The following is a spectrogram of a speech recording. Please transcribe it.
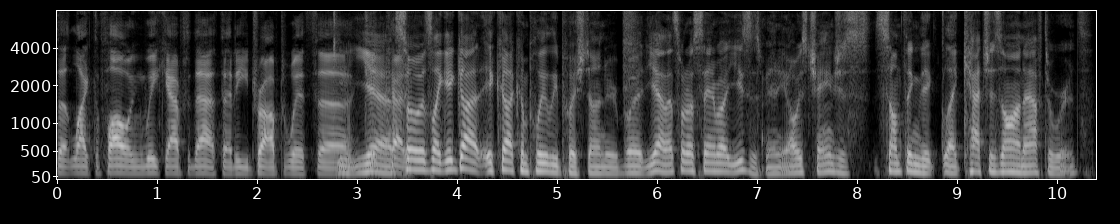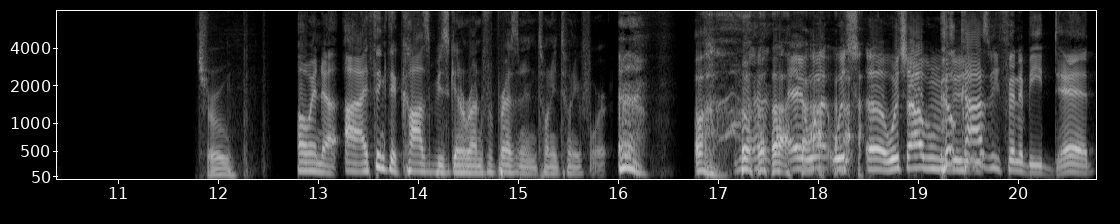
that like the following week after that that he dropped with uh, yeah. Cudi. So it's like it got it got completely pushed under. But yeah, that's what I was saying about Yeezus, man. He always changes something that like catches on afterwards. True. Oh, and uh, I think that Cosby's going to run for president in 2024. Hey, what? Which uh, which album? Bill did- Cosby finna be dead.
